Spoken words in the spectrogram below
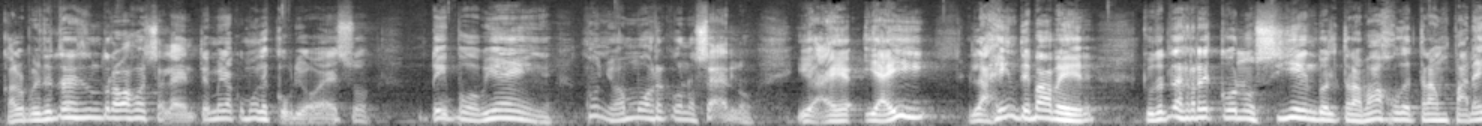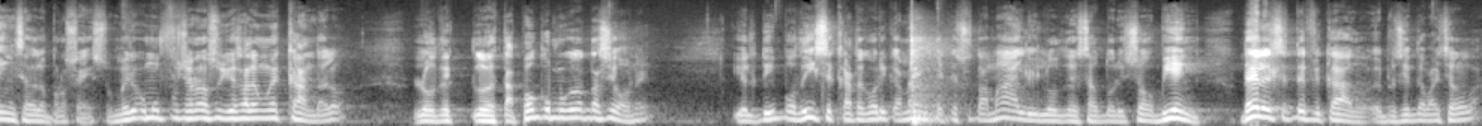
Carlos Presidente está haciendo un trabajo excelente, mira cómo descubrió eso. Tipo bien, coño, vamos a reconocerlo. Y ahí, la gente va a ver que usted está reconociendo el trabajo de transparencia de los procesos. Mire cómo un funcionario suyo sale un escándalo, lo, lo destapó con votaciones y el tipo dice categóricamente que eso está mal y lo desautorizó. Bien, déle el certificado, el presidente va a lo da.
